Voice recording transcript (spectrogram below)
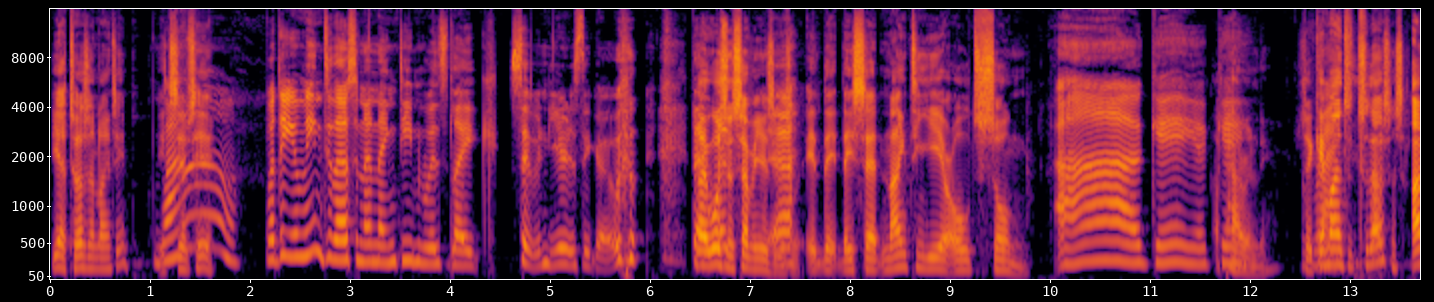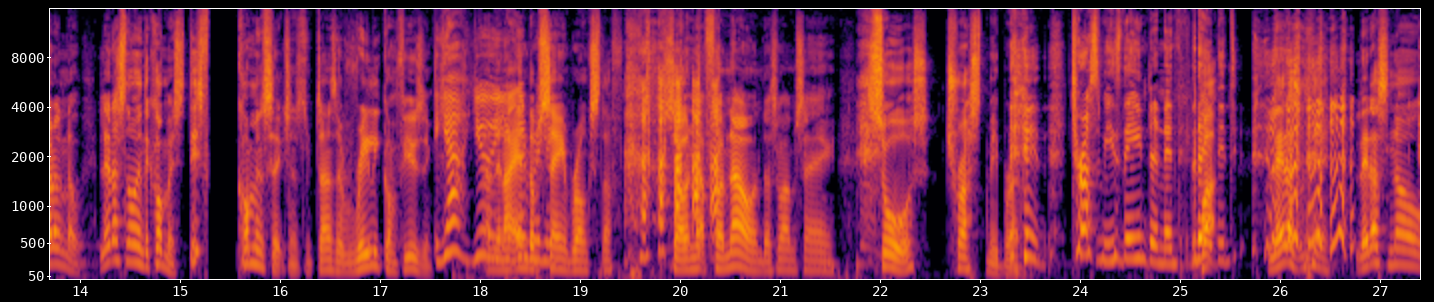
Yeah, 2019. It wow. seems here. What do you mean 2019 was like seven years ago? No, it wasn't seven years yeah. ago. It, they, they said 19 year old song, Ah, okay, okay. apparently. So it came out Right. in 2000s. I don't know. Let us know in the comments. These f- comment sections sometimes are really confusing. Yeah, you. and then you I end up really- saying wrong stuff. so from now on, that's why I'm saying source, trust me, bro. Trust me, it's the internet. But Reddit. let us let us know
